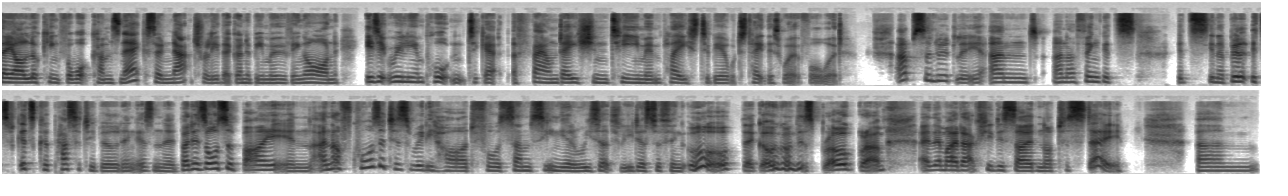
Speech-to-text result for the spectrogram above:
they are looking for what comes next so naturally they're going to be moving on. Is it really important to get a foundation team in place to be able to take this work forward? Absolutely and and I think it's it's you know build it's it's capacity building isn't it but it's also buy-in and of course it is really hard for some senior research leaders to think oh they're going on this program and they might actually decide not to stay um,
